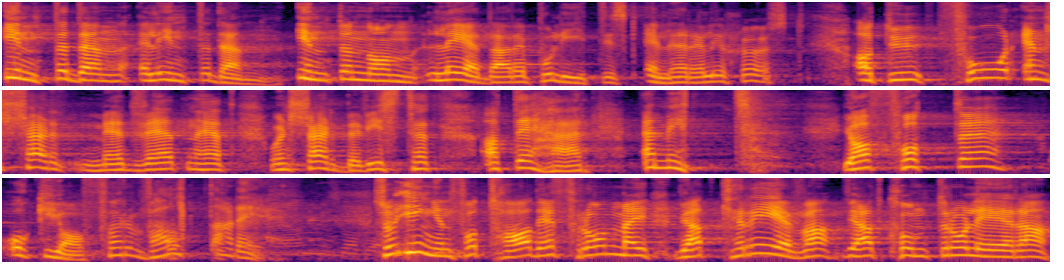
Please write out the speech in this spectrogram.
Inte den eller inte den, inte någon ledare politisk eller religiöst. Att du får en självmedvetenhet och en självbevissthet att det här är mitt. Jag har fått det och jag förvaltar det. Så ingen får ta det från mig vid att kräva, vid att kontrollera,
